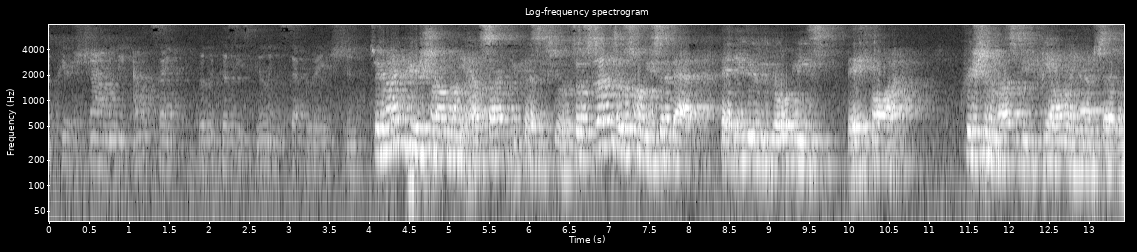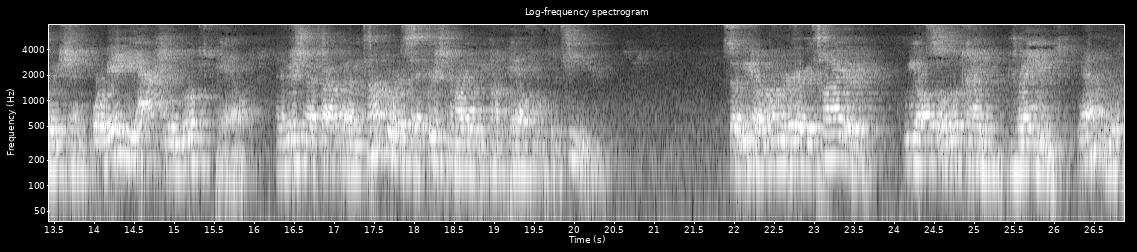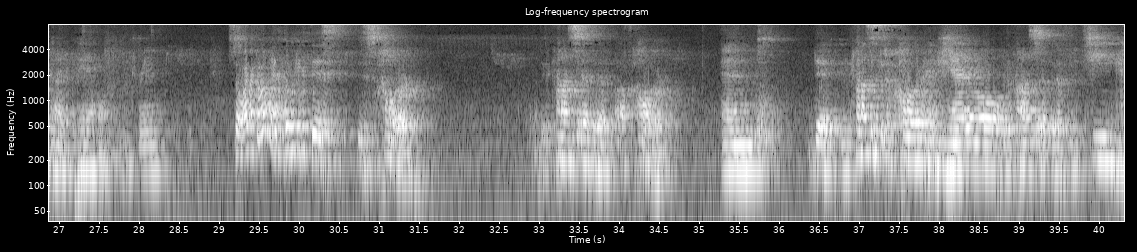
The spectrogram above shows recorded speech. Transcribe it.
appear shine on the outside, but because he's feeling separation. So he might appear strong on the outside because he's feeling. So Sanatana Goswami said that, that either the gopis, they thought Krishna must be pale in that separation, or maybe he actually looked pale. And a vision I talked Vishnu Chakravarti Thakur said Krishna might have become pale from fatigue. So, you know, when we're very tired, we also look kind of drained. Yeah, we look kind of pale and drained. So I thought I'd look at this, this color, the concept of, of color, and the, the concept of color in general, the concept of fatigue,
